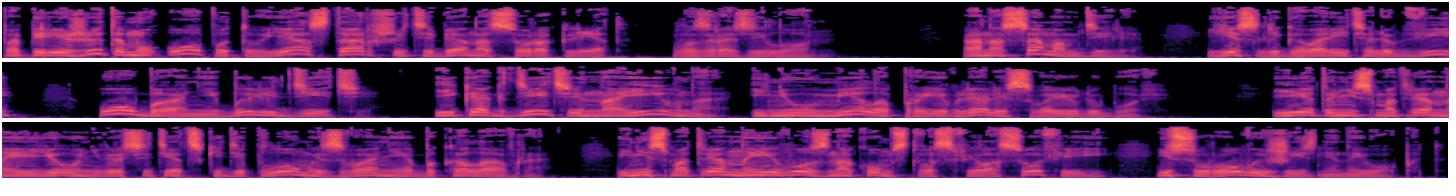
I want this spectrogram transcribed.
По пережитому опыту я старше тебя на сорок лет», — возразил он. А на самом деле, если говорить о любви, оба они были дети, и как дети наивно и неумело проявляли свою любовь. И это несмотря на ее университетский диплом и звание бакалавра, и несмотря на его знакомство с философией и суровый жизненный опыт.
